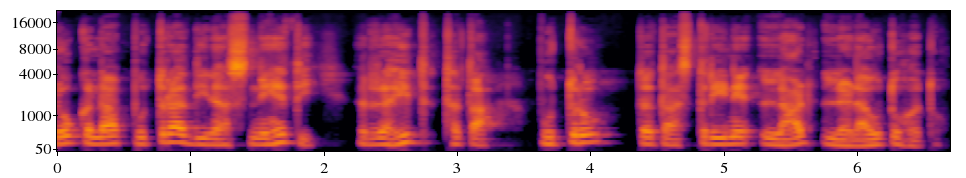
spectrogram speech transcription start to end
લોકના પુત્રાદિના સ્નેહથી રહિત થતા પુત્રો તથા સ્ત્રીને લાડ લડાવતો હતો.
